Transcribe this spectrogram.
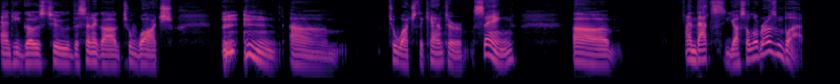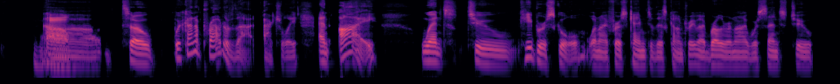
and he goes to the synagogue to watch um, to watch the cantor sing. Uh, and that's Yossele Rosenblatt. Wow. Uh, so we're kind of proud of that, actually. And I went to Hebrew school when I first came to this country. My brother and I were sent to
